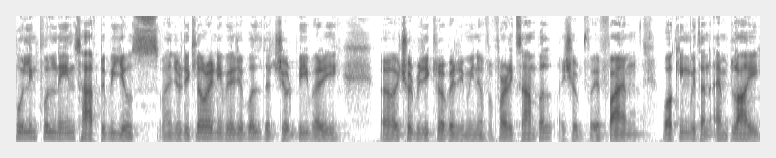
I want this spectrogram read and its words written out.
meaningful names have to be used. When you declare any variable that should be very uh, it should be declared very meaningful. For example should if I'm working with an employee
